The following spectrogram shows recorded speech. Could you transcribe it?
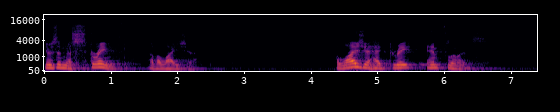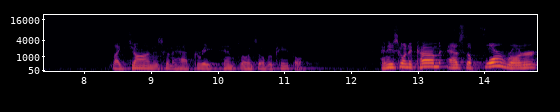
It was in the strength of Elijah. Elijah had great influence, like John is going to have great influence over people. And he's going to come as the forerunner,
